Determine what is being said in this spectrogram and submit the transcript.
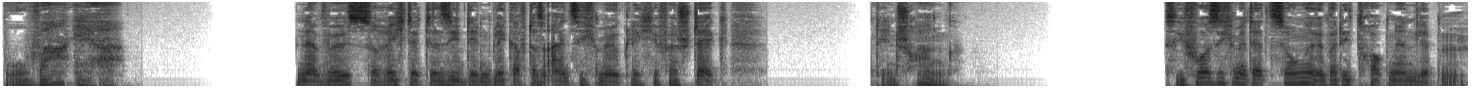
Wo war er? Nervös richtete sie den Blick auf das einzig mögliche Versteck, den Schrank. Sie fuhr sich mit der Zunge über die trockenen Lippen.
